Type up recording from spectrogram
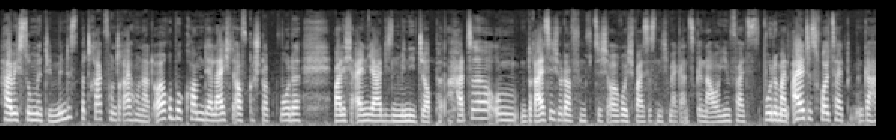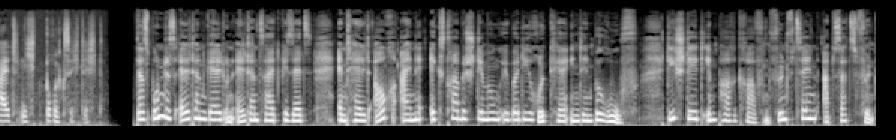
habe ich somit den Mindestbetrag von 300 Euro bekommen, der leicht aufgestockt wurde, weil ich ein Jahr diesen Minijob hatte, um 30 oder 50 Euro, ich weiß es nicht mehr ganz genau. Jedenfalls wurde mein altes Vollzeitgehalt nicht berücksichtigt. Das Bundeselterngeld- und Elternzeitgesetz enthält auch eine Extrabestimmung über die Rückkehr in den Beruf. Die steht im Paragraphen 15 Absatz 5.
